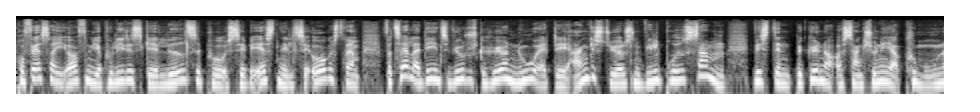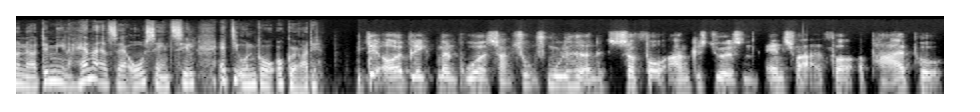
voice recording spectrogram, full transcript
Professor i offentlig og politisk ledelse på CBS, Niels Åkerstrøm, fortæller i det interview, du skal høre nu, at øh, Ankestyrelsen vil bryde sammen, hvis den begynder at sanktionere kommunerne, og det mener han altså er årsagen til, at de undgår at gøre det. I det øjeblik, man bruger sanktionsmulighederne, så får Ankestyrelsen ansvaret for at pege på,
